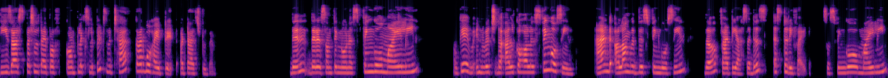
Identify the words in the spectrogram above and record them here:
These are special type of complex lipids which have carbohydrate attached to them. Then there is something known as sphingomyelin okay in which the alcohol is sphingosine and along with this sphingosine the fatty acid is esterified. So sphingomyelin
